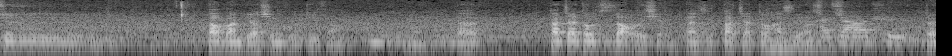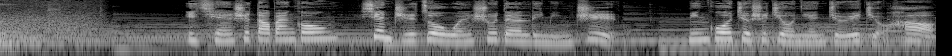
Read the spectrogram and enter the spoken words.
就是倒班比较辛苦的地方。嗯，大大家都知道危险，但是大家都还是要还是要去。对。以前是倒班工，现职做文书的李明志，民国九十九年九月九号，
